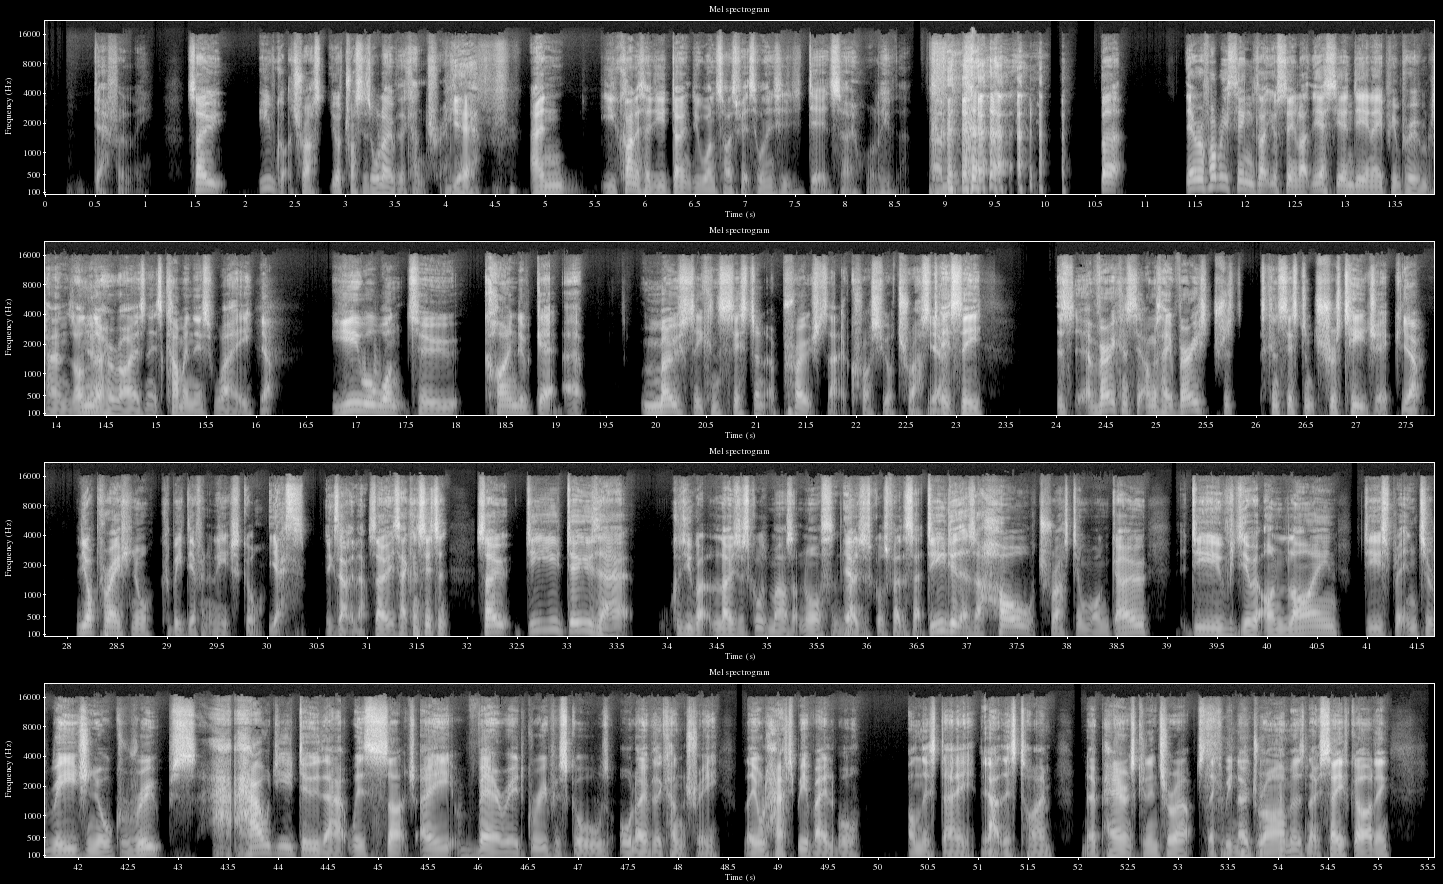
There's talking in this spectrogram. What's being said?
definitely. So you've got a trust, your trust is all over the country. Yeah. And you kind of said you don't do one size fits all, and you did. So we'll leave that. Um, but there are probably things like you're seeing, like the SEND and AP improvement plans on Yeah. the horizon. It's coming this way. Yep. You will want to kind of get a mostly consistent approach to that across your trust. Yeah. It's the there's a very consistent. I'm going to say very str- consistent strategic. Yep. The operational could be different in each school. Yes. Exactly that. So it's that consistent. So do you do that because you've got loads of schools miles up north and Yep. loads of schools further south? Do you do that as a whole trust in one go? Do you do it online? Do you split into regional groups? H- How do you do that with such a varied group of schools all over the country? They all have to be available on this day Yeah. at this time. No parents can interrupt. There can be no dramas, no safeguarding.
